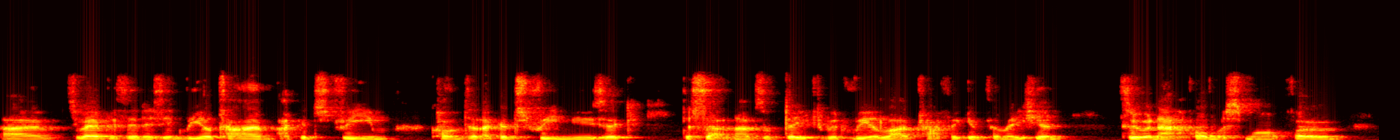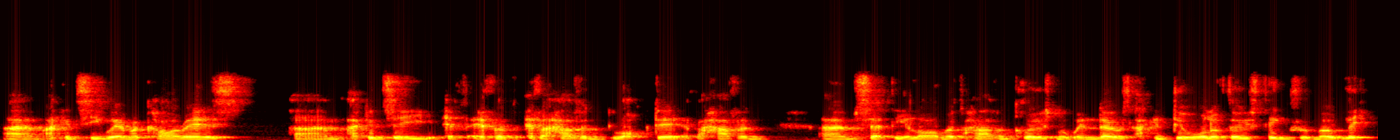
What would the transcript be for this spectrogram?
Um, so everything is in real time. I can stream content. I can stream music. The sat nav's updated with real live traffic information through an app on my smartphone. Um, I can see where my car is. Um, I can see if if I, if I haven't locked it, if I haven't um, set the alarm, if I haven't closed my windows. I can do all of those things remotely.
